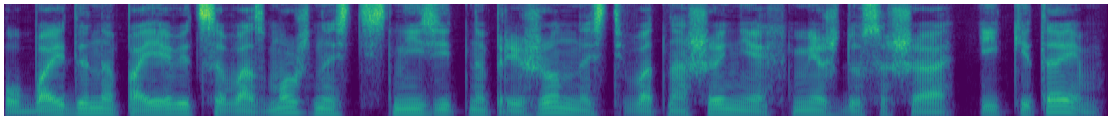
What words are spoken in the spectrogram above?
у Байдена появится возможность снизить напряженность в отношениях между США и Китаем,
